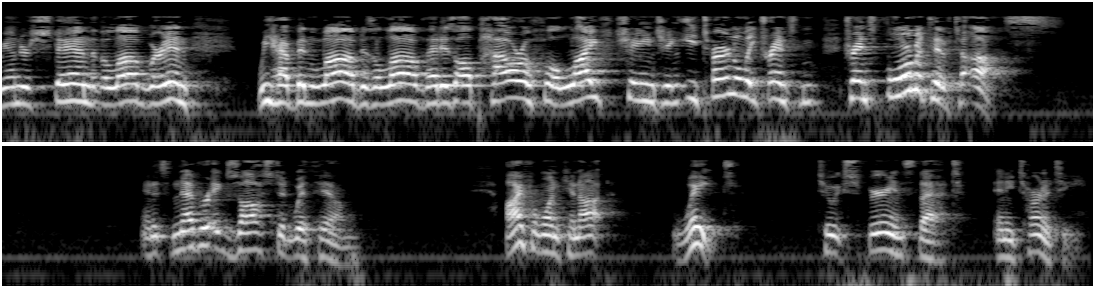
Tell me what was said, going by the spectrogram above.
We understand that the love we're in, we have been loved is a love that is all powerful, life changing, eternally trans- transformative to us. And it's never exhausted with Him. I for one cannot wait to experience that in eternity.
